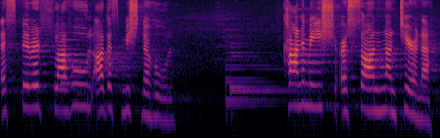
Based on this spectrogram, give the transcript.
a spirit flathúil agus misnahúil. Canamís ar san an.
